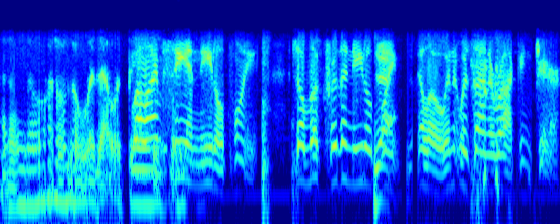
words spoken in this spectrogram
I don't know. I don't know where that would be. Well, I'm seeing needle point. So look for the needle Yeah. point pillow, and it was on a rocking chair.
